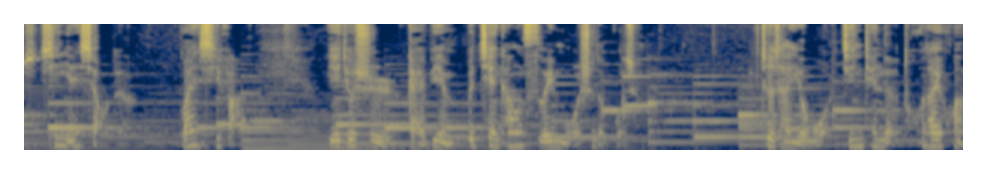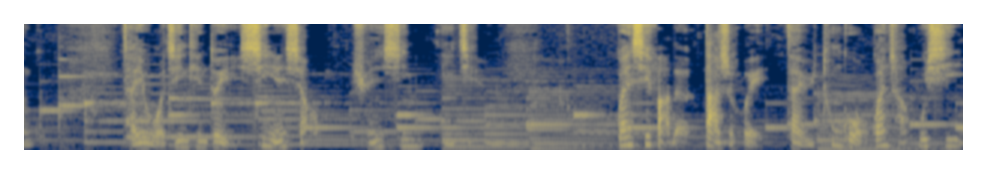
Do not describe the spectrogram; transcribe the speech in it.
心眼小的关系法，也就是改变不健康思维模式的过程。这才有我今天的脱胎换骨，才有我今天对心眼小。全新理解关系法的大智慧，在于通过观察呼吸，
